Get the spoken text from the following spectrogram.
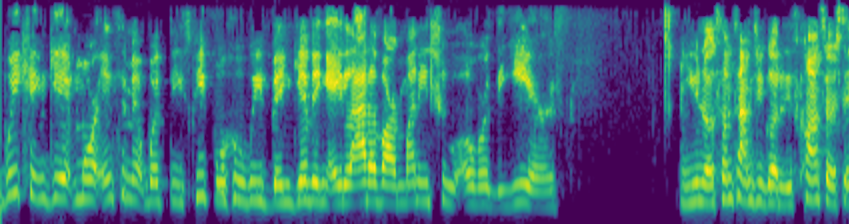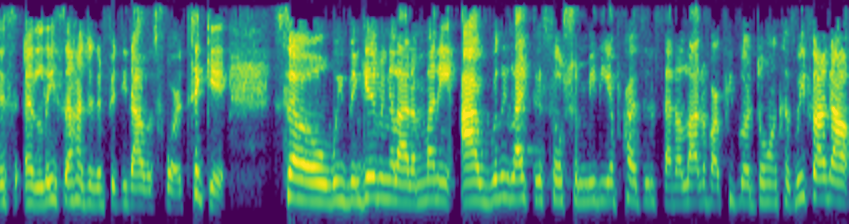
we can get more intimate with these people who we've been giving a lot of our money to over the years you know, sometimes you go to these concerts, it's at least $150 for a ticket. So we've been giving a lot of money. I really like this social media presence that a lot of our people are doing because we found out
